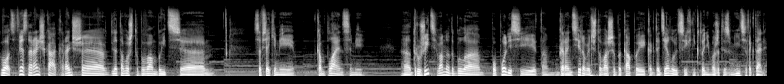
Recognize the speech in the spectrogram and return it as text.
Вот, соответственно, раньше как? Раньше для того, чтобы вам быть э, со всякими комплайенсами э, дружить, вам надо было по полиси там, гарантировать, что ваши бэкапы, когда делаются, их никто не может изменить и так далее.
